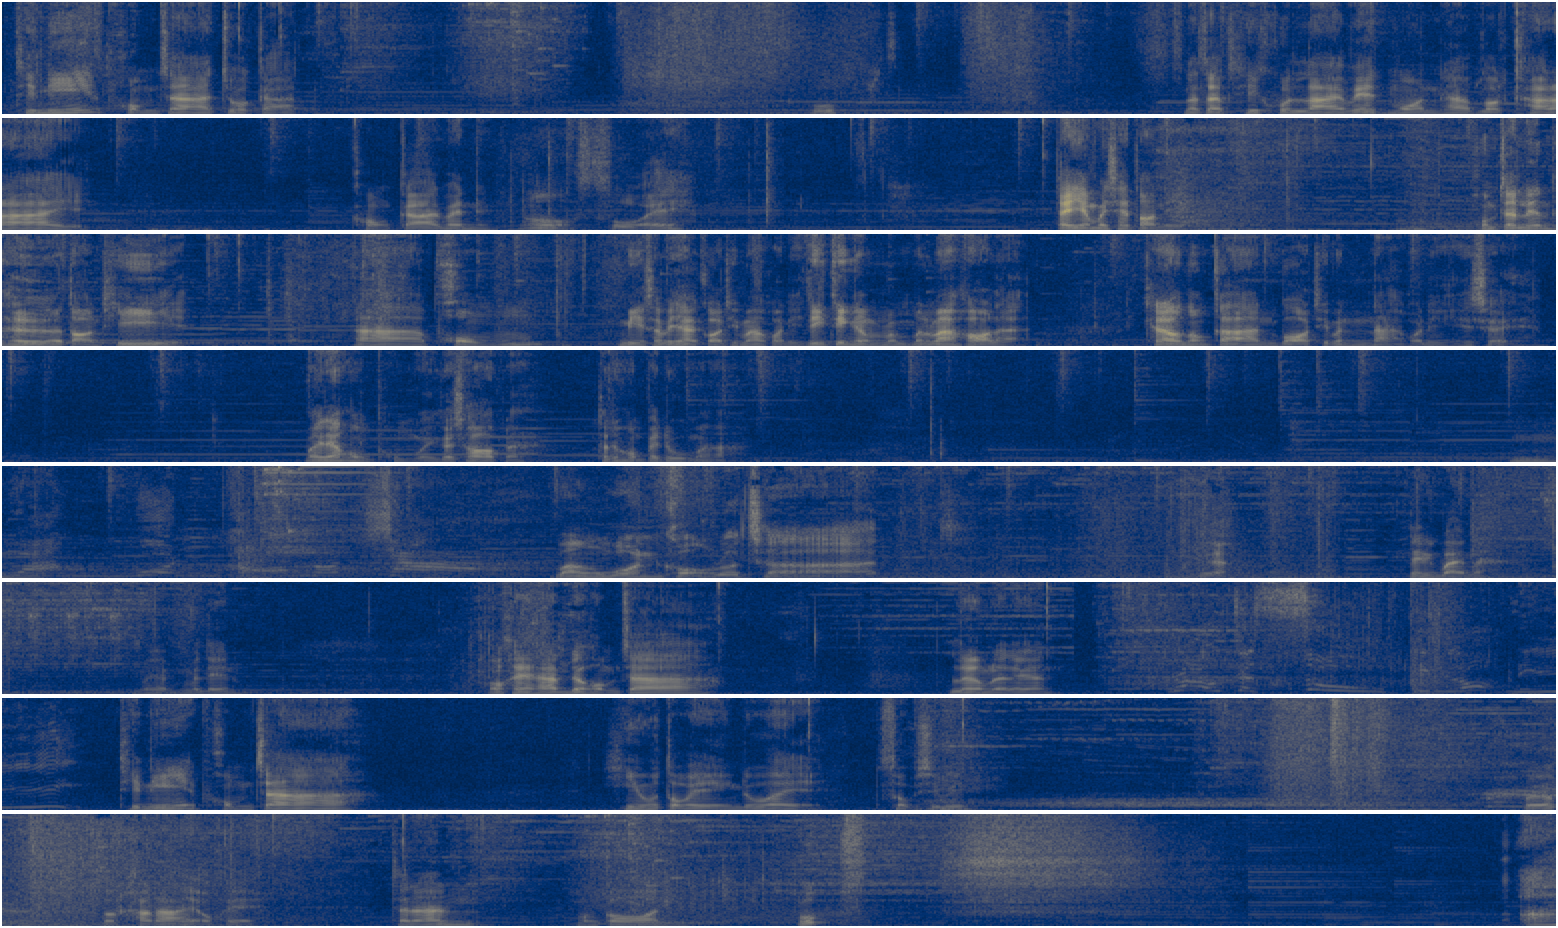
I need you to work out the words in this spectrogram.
ทีนี้ผมจะจั่วการ์ด หลังจากที่คุณไล่เวทมนต์ครับลดค่าไล่ของการ์ดไปหนึ่งโอ้ สวย แต่ยังไม่ใช่ตอนนี้ ผมจะเล่นเธอตอนที่อ่าผมมีทรัพยากรที่มากกว่านี้ จริงๆอะมันมันมากพอแล้ว แค่เราต้องการบอร์ดที่มันหนากว่านี้เฉยๆใบเนี้ยผมผมเองก็ชอบนะตอนที่ผมไปดูมาอืมวังวนของรสชาติ วังวนของรสชาติเผื่อเล่นอีกใบไหมไม่ไม่เล่น โอเคครับ เดี๋ยวผมจะเริ่มเลยแล้วกัน ทีนี้ผมจะฮิวตัวเองด้วยศพชีวิตปึ๊บลดค่าได้ โอเค จากนั้นมังกร ปุ๊บอ่า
